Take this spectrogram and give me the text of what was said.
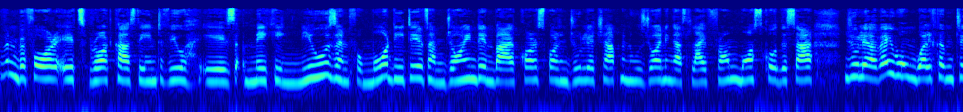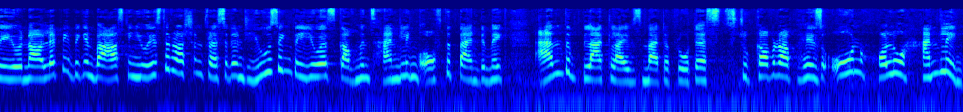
Even before its broadcast, the interview is making news. And for more details, I'm joined in by our correspondent Julia Chapman, who's joining us live from Moscow this hour. Julia, a very warm welcome to you. Now, let me begin by asking you Is the Russian president using the U.S. government's handling of the pandemic and the Black Lives Matter protests to cover up his own hollow handling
